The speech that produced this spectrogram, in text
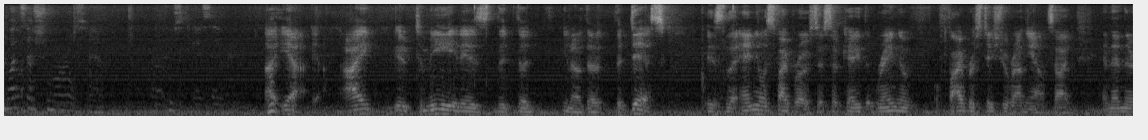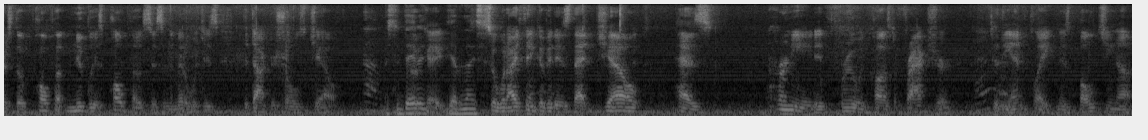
What's a Schmorl's now? Uh, who's gonna say? Uh, yeah, yeah. I it, to me it is the the you know the the disc is the annulus fibrosus. Okay, the ring of fibrous tissue around the outside, and then there's the pulpo, nucleus pulposus in the middle, which is the Dr. Scholl's gel. Um, Mr. David, Okay. you have a nice. So what I think of it is that gel has herniated through and caused a fracture to the ah. end plate and is bulging up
